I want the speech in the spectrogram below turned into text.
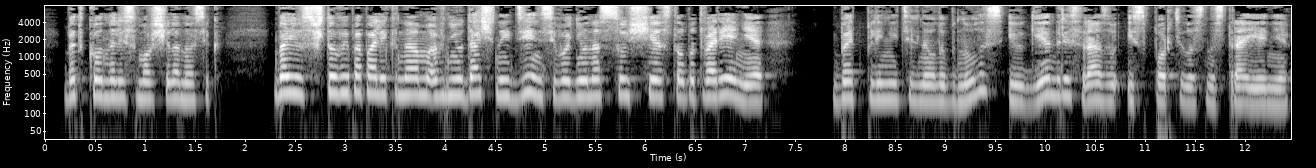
— Бет Конноли сморщила носик. Боюсь, что вы попали к нам в неудачный день. Сегодня у нас сущее столпотворение». Бет пленительно улыбнулась, и у Генри сразу испортилось настроение.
